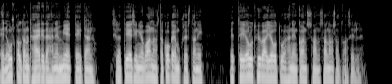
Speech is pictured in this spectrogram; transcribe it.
En uskaltanut häiritä hänen mietteitään, sillä tiesin jo vanhasta kokemuksestani, ettei ollut hyvä joutua hänen kanssaan sanasatasille.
